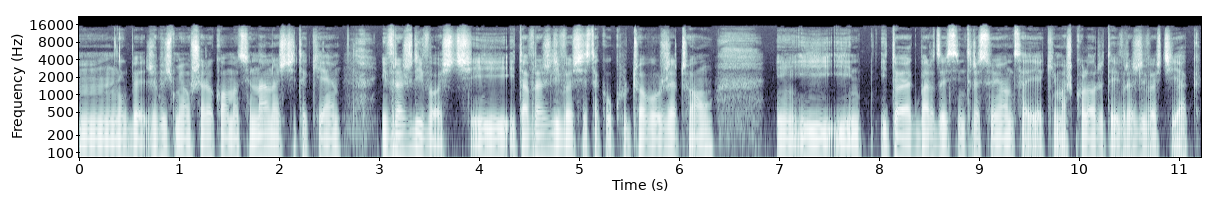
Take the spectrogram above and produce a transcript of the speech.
mm, jakby, żebyś miał szeroką emocjonalność i takie, i wrażliwość. I, i ta wrażliwość jest taką kluczową rzeczą. I, i, i, I to, jak bardzo jest interesujące, jakie masz kolory tej wrażliwości, jak,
